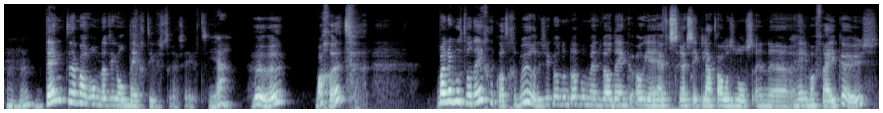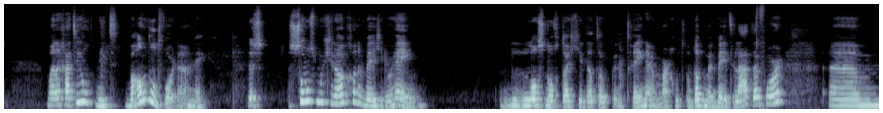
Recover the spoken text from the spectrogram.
Mhm. Denk er waarom dat die hond negatieve stress heeft. Ja. Huh, mag het? Maar er moet wel degelijk wat gebeuren. Dus je kunt op dat moment wel denken, oh jee, hij heeft stress, ik laat alles los en eh, helemaal vrije keus. Maar dan gaat die hond niet behandeld worden. Nee. Dus soms moet je er ook gewoon een beetje doorheen. Los nog dat je dat ook kunt trainen. Maar goed, op dat moment ben je te laat daarvoor. Ehm,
